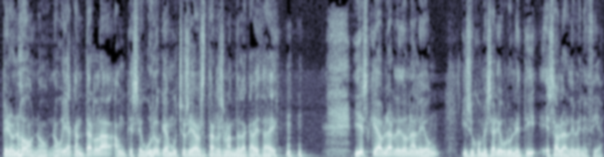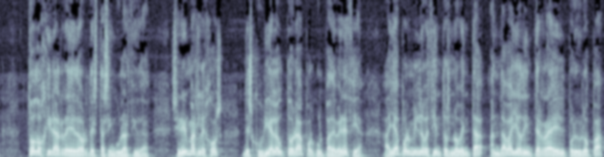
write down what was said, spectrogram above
Pero no, no, no voy a cantarla, aunque seguro que a muchos ya os está resonando en la cabeza, ¿eh? y es que hablar de Dona León y su comisario Brunetti es hablar de Venecia. Todo gira alrededor de esta singular ciudad. Sin ir más lejos, descubrí a la autora por culpa de Venecia. Allá por 1990 andaba yo de Interrail por Europa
